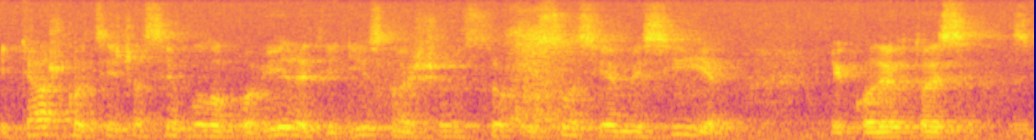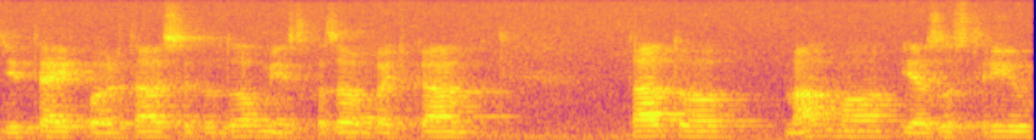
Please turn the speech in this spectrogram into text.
І тяжко в ці часи було повірити дійсно, що Ісус є Месія. І коли хтось з дітей повертався додому і сказав батькам, тато, мамо, я зустрів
